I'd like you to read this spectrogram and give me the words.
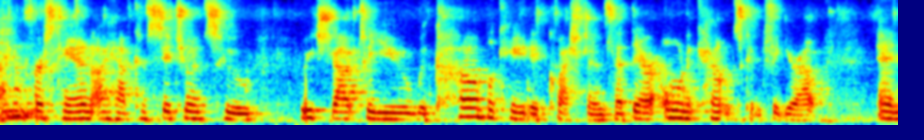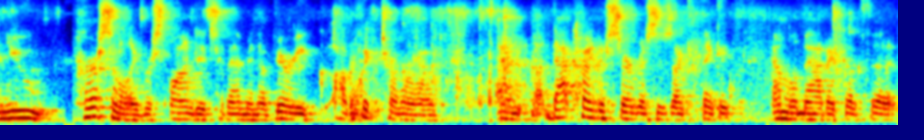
I know firsthand, I have constituents who reached out to you with complicated questions that their own accountants couldn't figure out. And you personally responded to them in a very uh, quick turnaround. And that kind of service is, I think, emblematic of the,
